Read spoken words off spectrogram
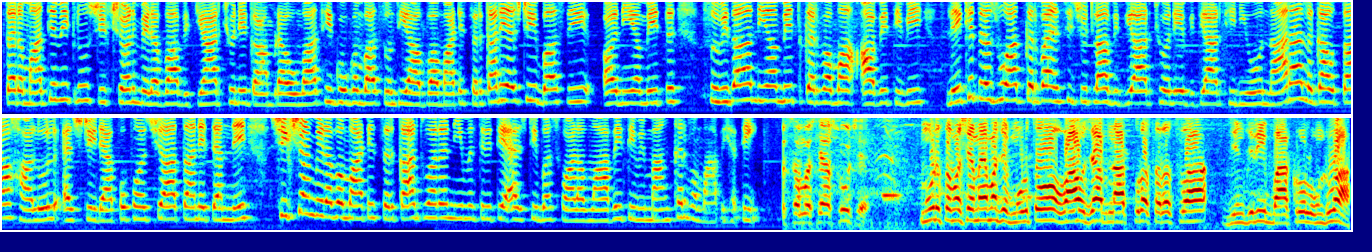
ઉચ્ચતર માધ્યમિકનું શિક્ષણ મેળવવા વિદ્યાર્થીઓને ગામડાઓમાંથી ગોગંબા સુધી આવવા માટે સરકારી એસટી બસની અનિયમિત સુવિધા નિયમિત કરવામાં આવે તેવી લેખિત રજૂઆત કરવા એસી જેટલા વિદ્યાર્થીઓ અને વિદ્યાર્થીનીઓ નારા લગાવતા હાલોલ એસટી ડેપો પહોંચ્યા હતા અને તેમને શિક્ષણ મેળવવા માટે સરકાર દ્વારા નિયમિત રીતે એસટી બસ ફાળવવામાં આવે તેવી માંગ કરવામાં આવી હતી. સમસ્યા શું છે? મૂળ સમસ્યામાં એમાં છે મૂળ તો વાવ જાપ નાથપુરા સરસવા જિંજરી બાકરોલ ઊંઢવા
